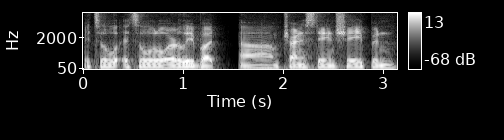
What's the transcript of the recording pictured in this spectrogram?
it's a it's a little early, but um, trying to stay in shape and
